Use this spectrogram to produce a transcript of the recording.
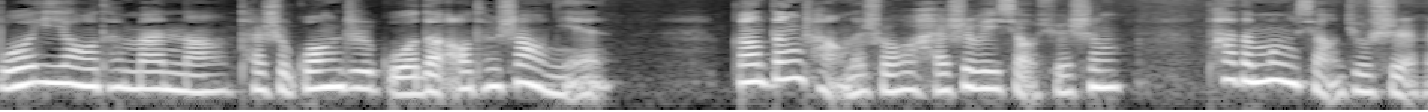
博伊奥特曼呢？他是光之国的奥特少年，刚登场的时候还是位小学生。他的梦想就是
